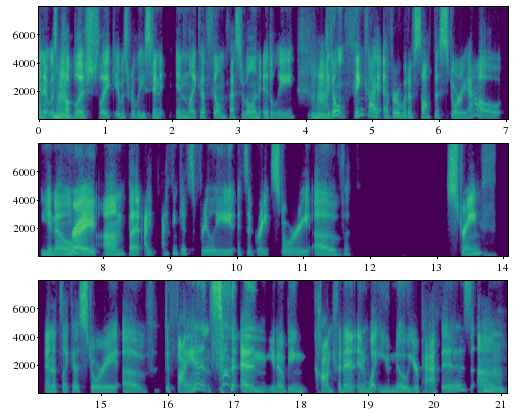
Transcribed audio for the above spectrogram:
and it was mm-hmm. published like it was released in in like a film festival in Italy. Mm-hmm. I don't think I ever would have sought this story out, you know. Right. Um but I I think it's really it's a great story of strength and it's like a story of defiance and you know being confident in what you know your path is. Um mm-hmm.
